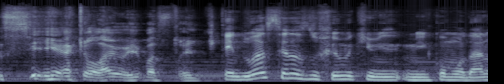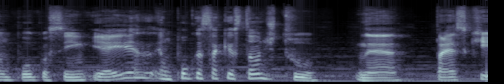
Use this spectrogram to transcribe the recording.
Sim, aquela lá eu ri bastante. Tem duas cenas do filme que me, me incomodaram um pouco, assim. E aí é um pouco essa questão de tu, né? Parece que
